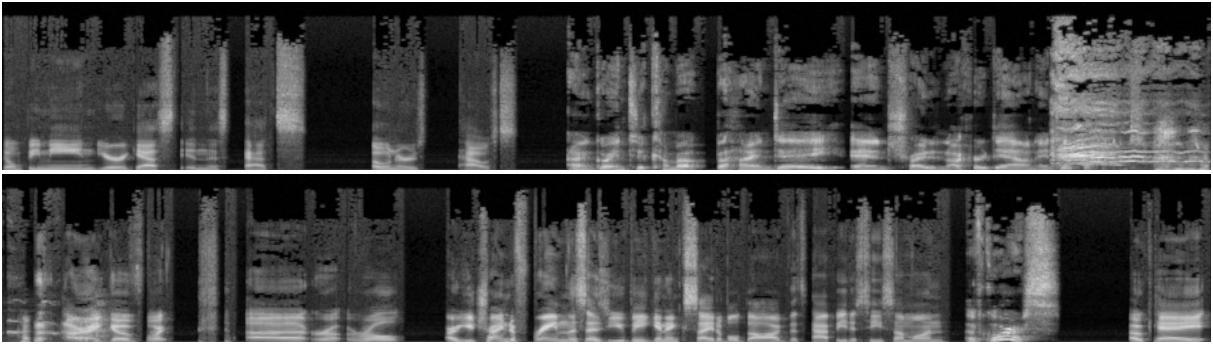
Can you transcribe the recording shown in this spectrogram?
don't be mean. You're a guest in this cat's owner's house." I'm going to come up behind Day and try to knock her down and take her hand. All right, go for it. Uh, ro- roll. Are you trying to frame this as you being an excitable dog that's happy to see someone? Of course. Okay,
